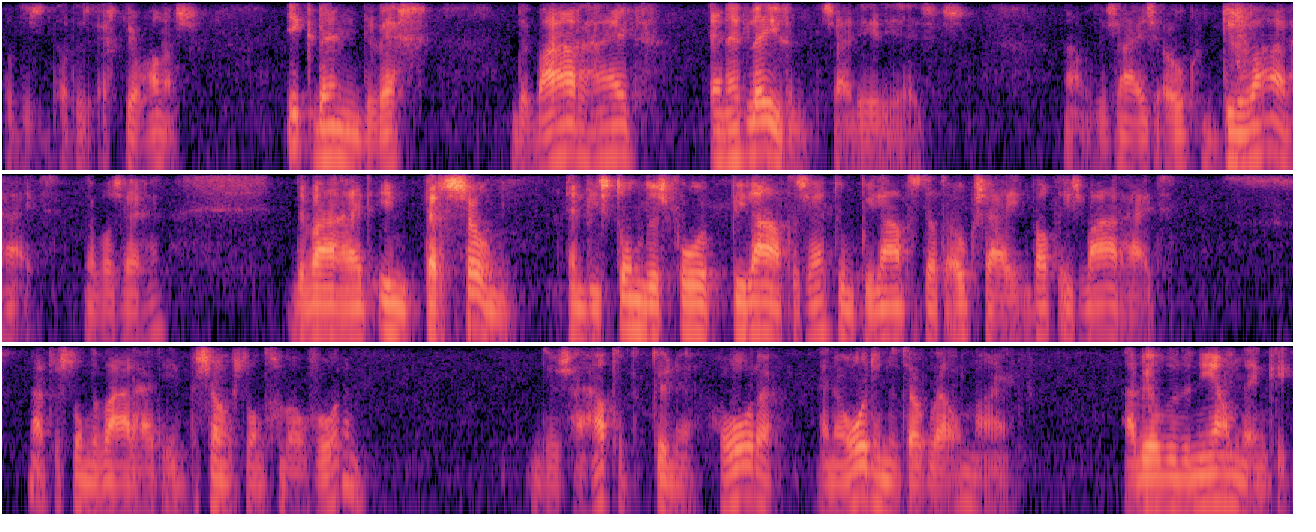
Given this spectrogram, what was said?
Dat is, dat is echt Johannes. Ik ben de weg, de waarheid en het leven, zei de Heer Jezus. Nou, dus hij is ook de waarheid. Dat wil zeggen, de waarheid in persoon. En die stond dus voor Pilatus, hè, toen Pilatus dat ook zei. Wat is waarheid? Nou, toen stond de waarheid in persoon stond gewoon voor hem. Dus hij had het kunnen horen. En hij hoorde het ook wel, maar hij wilde er niet aan, denk ik.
